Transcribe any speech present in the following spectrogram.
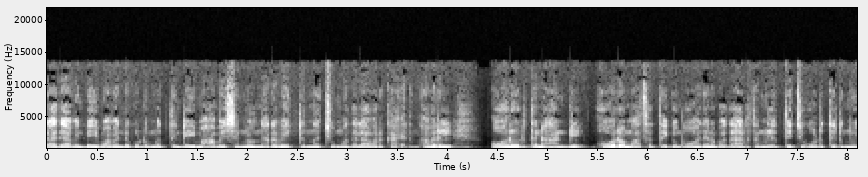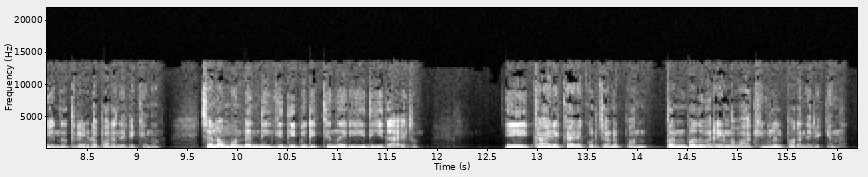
രാജാവിന്റെയും അവന്റെ കുടുംബത്തിന്റെയും ആവശ്യങ്ങൾ നിറവേറ്റുന്ന ചുമതല അവർക്കായിരുന്നു. അവരിൽ ഓരോരുത്തൻ ആണ്ടിൽ ഓരോ മാസത്തേക്ക് ഭോജന പദാർത്ഥങ്ങൾ എത്തിച്ചു കൊടുത്തിരുന്നു എന്നത്ര ഇവിടെ പറഞ്ഞിരിക്കുന്നത്. ശലോമോന്റെ നികുതി പിരിക്കുന്ന രീതി ഇതായിരുന്നു. ഈ കാര്യക്കാരെക്കുറിച്ചാണ് പത്തൊൻപത് വരെയുള്ള വാക്യങ്ങളിൽ പറഞ്ഞിരിക്കുന്നത്.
